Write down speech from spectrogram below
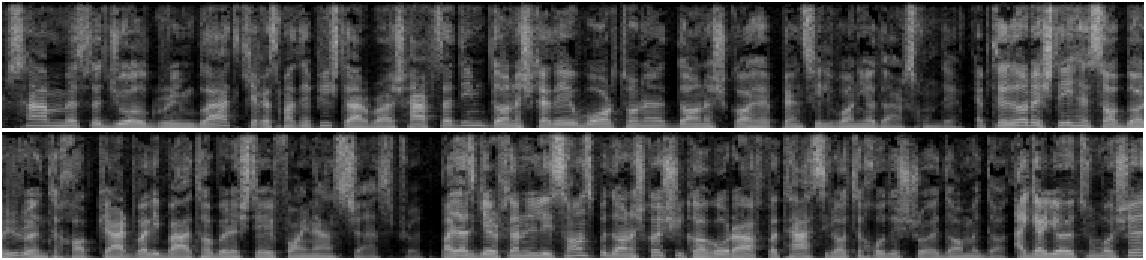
مارکس هم مثل جوئل گرینبلت که قسمت پیش دربارش حرف زدیم دانشکده وارتون دانشگاه پنسیلوانیا درس خونده. ابتدا رشته حسابداری رو انتخاب کرد ولی بعدها به رشته finance جذب شد. بعد از گرفتن لیسانس به دانشگاه شیکاگو رفت و تحصیلات خودش رو ادامه داد. اگر یادتون باشه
